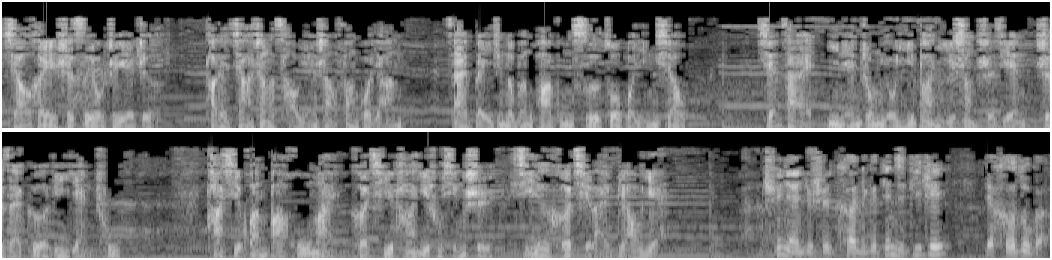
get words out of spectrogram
小黑是自由职业者，他在家乡的草原上放过羊。在北京的文化公司做过营销，现在一年中有一半以上时间是在各地演出。他喜欢把呼麦和其他艺术形式结合起来表演。去年就是和那个电子 DJ 也合作过，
